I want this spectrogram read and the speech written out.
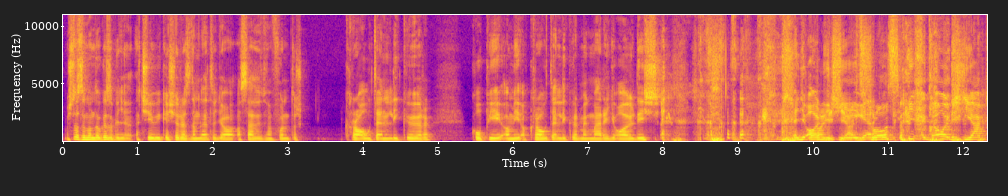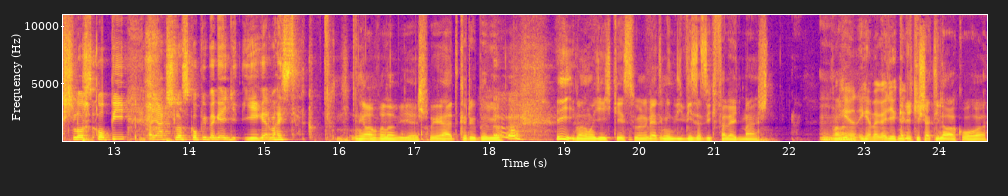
Most azon gondolkozok, hogy a csévi keserű, az nem lehet, hogy a, a 150 forintos Krauten likőr kopi, ami a Krauten likőr meg már egy Aldis. egy Aldis kopi, egy Aldis Jagdschloss kopi, a Jagdschloss kopi meg egy Jägermeister kopi. Ja, valami ilyesmi. Hát körülbelül. Így, gondolom, hogy így készülnek. Lehet, mindig vizezik fel egymást. Valami. igen, igen, meg Meg egyébként egy kis etila alkohol.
